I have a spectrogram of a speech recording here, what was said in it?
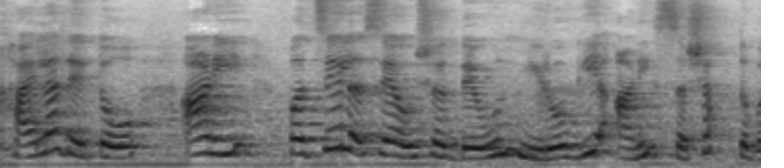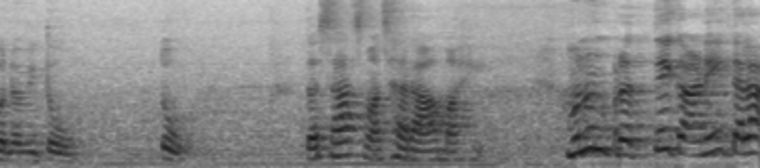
खायला देतो आणि पचेल असे औषध देऊन निरोगी आणि सशक्त बनवितो. तो. तसाच माझा राम आहे. म्हणून प्रत्येकाने त्याला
